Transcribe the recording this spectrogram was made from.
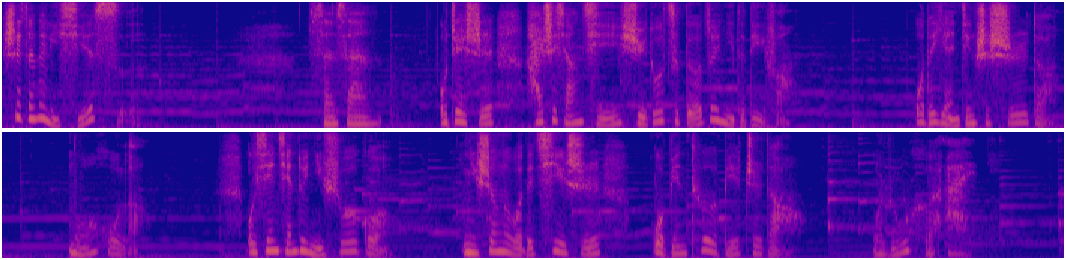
是在那里写死。三三，我这时还是想起许多次得罪你的地方。我的眼睛是湿的，模糊了。我先前对你说过，你生了我的气时，我便特别知道我如何爱你。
